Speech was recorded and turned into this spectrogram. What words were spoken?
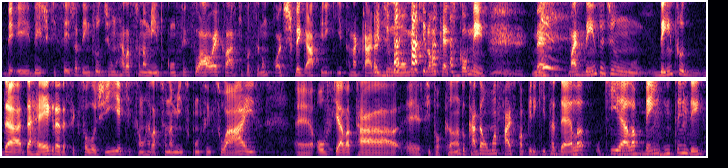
De, desde que seja dentro de um relacionamento consensual, é claro que você não pode esfregar a periquita na cara de um homem que não quer te comer, né? Mas dentro de um dentro da, da regra da sexologia, que são relacionamentos consensuais, é, ou se ela tá é, se tocando, cada uma faz com a periquita dela o que ela bem entender.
